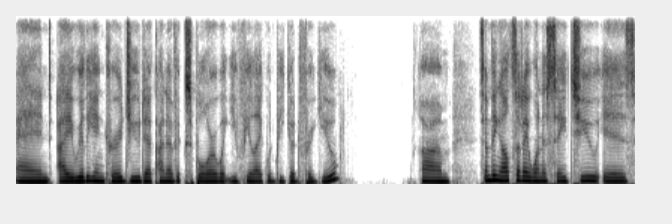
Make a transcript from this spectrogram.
And I really encourage you to kind of explore what you feel like would be good for you. Um, something else that I want to say too is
